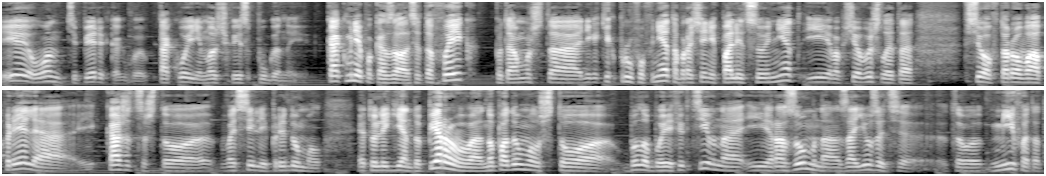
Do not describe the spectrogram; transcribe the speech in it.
и он теперь как бы такой немножечко испуганный. Как мне показалось, это фейк, потому что никаких пруфов нет, обращений в полицию нет, и вообще вышло это все 2 апреля. И кажется, что Василий придумал эту легенду первого, но подумал, что было бы эффективно и разумно заюзать это, миф, этот,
